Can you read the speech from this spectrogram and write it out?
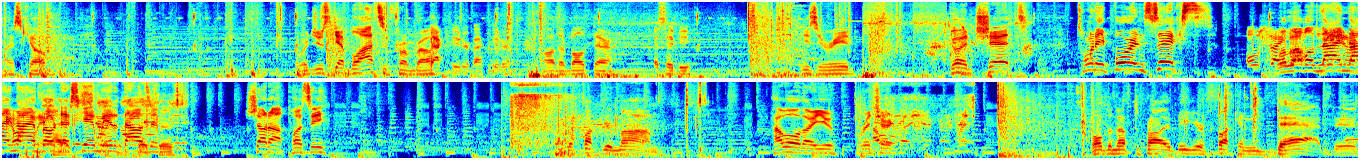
Nice kill. Where'd you just get blasted from, bro? Back theater, back theater. Oh, they're both there. SAB. Easy read. Good shit. 24 and 6. We're level 999, nine, nine, bro. Next game we hit a 1,000. Shut up, pussy. Go fuck your mom. How old are you, Richard? Old enough to probably be your fucking dad, dude.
